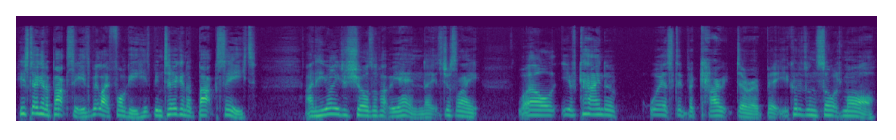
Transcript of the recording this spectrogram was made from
he's taken a back seat. He's a bit like Foggy. He's been taking a back seat, and he only just shows up at the end. It's just like, well, you've kind of wasted the character a bit. You could have done so much more.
